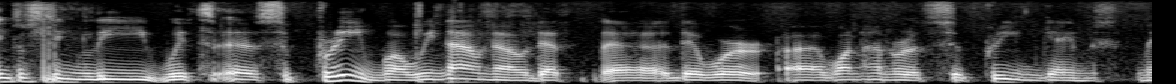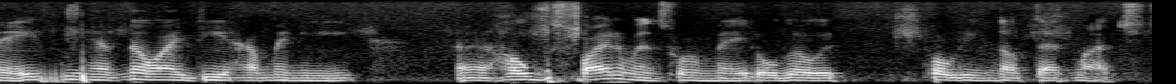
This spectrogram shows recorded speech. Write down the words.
interestingly, with uh, Supreme, well, we now know that uh, there were uh, 100 Supreme games made. We have no idea how many uh, home Spider-Mans were made, although it's probably not that much.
